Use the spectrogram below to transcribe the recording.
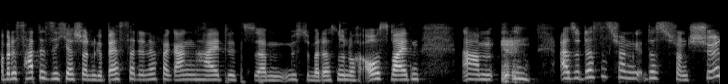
Aber das hatte sich ja schon gebessert in der Vergangenheit. Jetzt ähm, müsste man das nur noch ausweiten. Ähm, also das ist schon, das ist schon schön.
